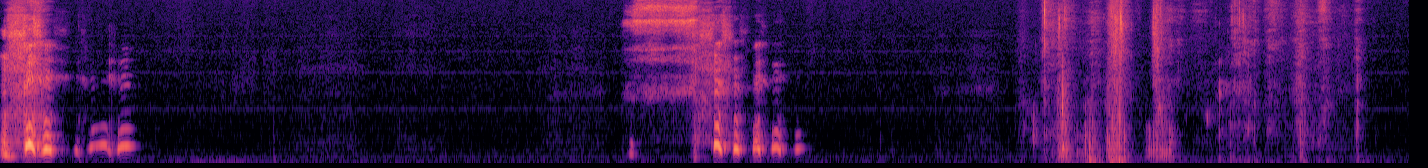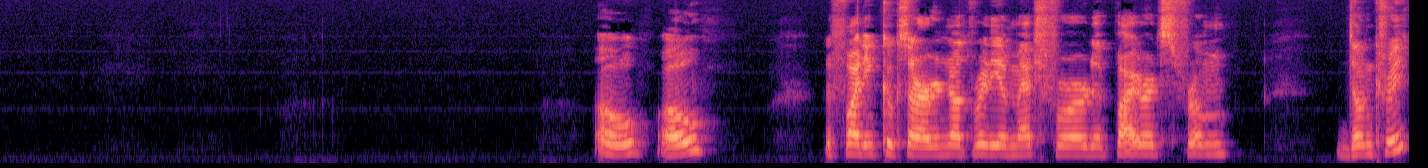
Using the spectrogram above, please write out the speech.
oh, oh. The fighting cooks are not really a match for the pirates from Don Krieg?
